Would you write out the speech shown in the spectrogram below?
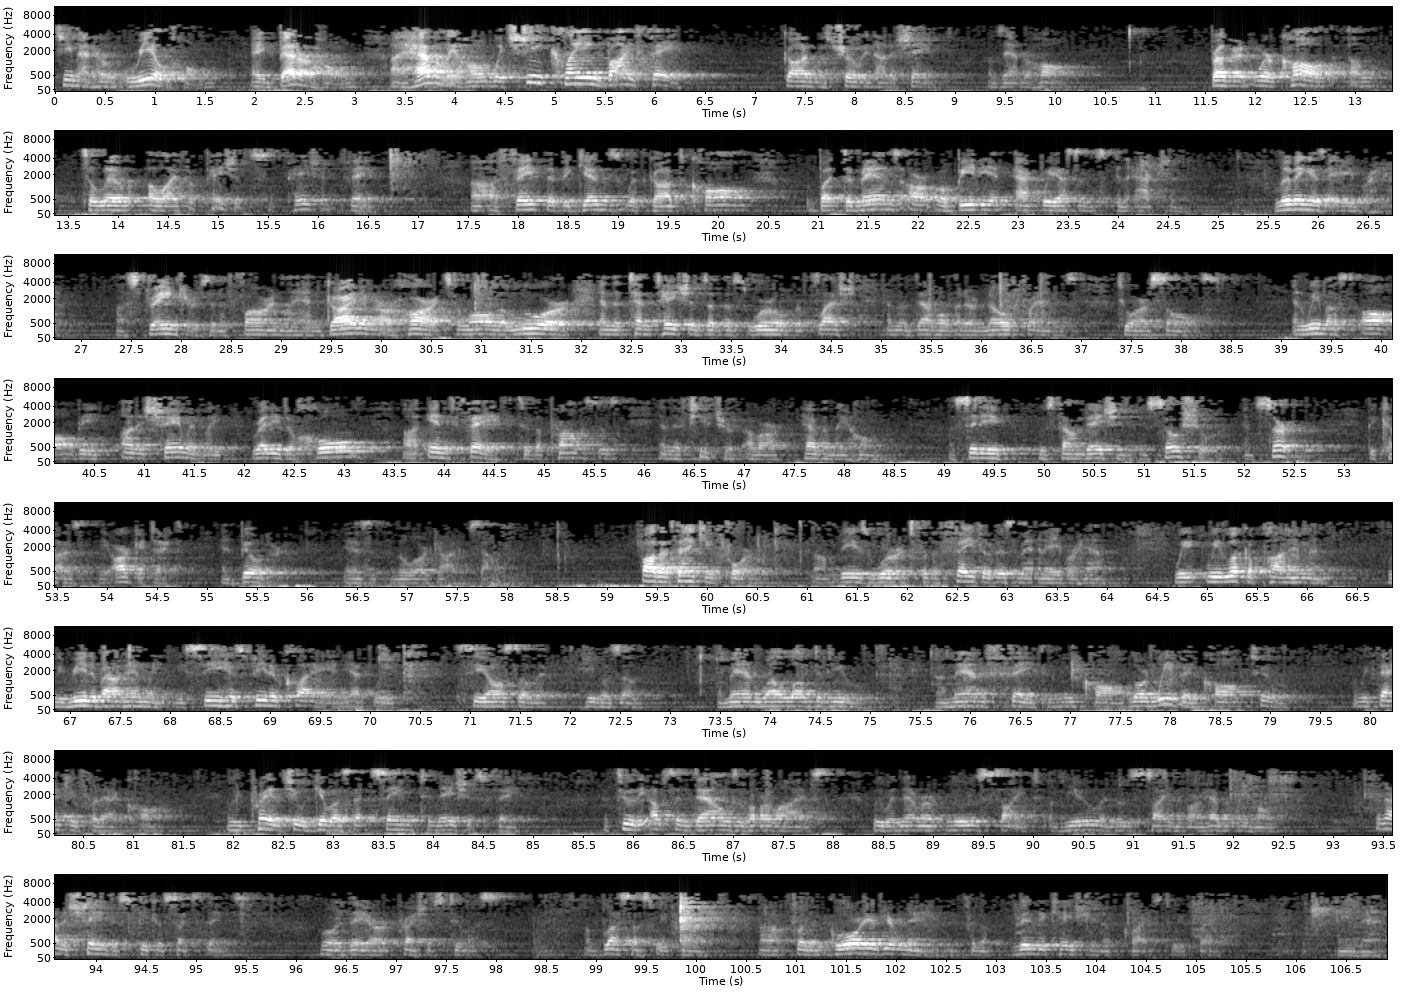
She meant her real home, a better home, a heavenly home, which she claimed by faith. God was surely not ashamed of Zandra Hall. Brethren, we're called um, to live a life of patience, patient faith, uh, a faith that begins with God's call but demands our obedient acquiescence in action. Living as Abraham, strangers in a foreign land, guarding our hearts from all the lure and the temptations of this world, the flesh and the devil that are no friends to our souls. And we must all be unashamedly ready to hold uh, in faith to the promises and the future of our heavenly home. A city whose foundation is so sure and certain because the architect and builder is the Lord God Himself. Father, thank you for um, these words, for the faith of this man Abraham. We, we look upon him and we read about him, we, we see his feet of clay, and yet we see also that he was a, a man well loved of you, a man of faith whom you called. Lord, we've been called too, and we thank you for that call. And we pray that you would give us that same tenacious faith, through the ups and downs of our lives, we would never lose sight of you and lose sight of our heavenly home. We're not ashamed to speak of such things. Lord, they are precious to us. bless us, we pray, uh, for the glory of your name and for the vindication of Christ, we pray. Amen.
